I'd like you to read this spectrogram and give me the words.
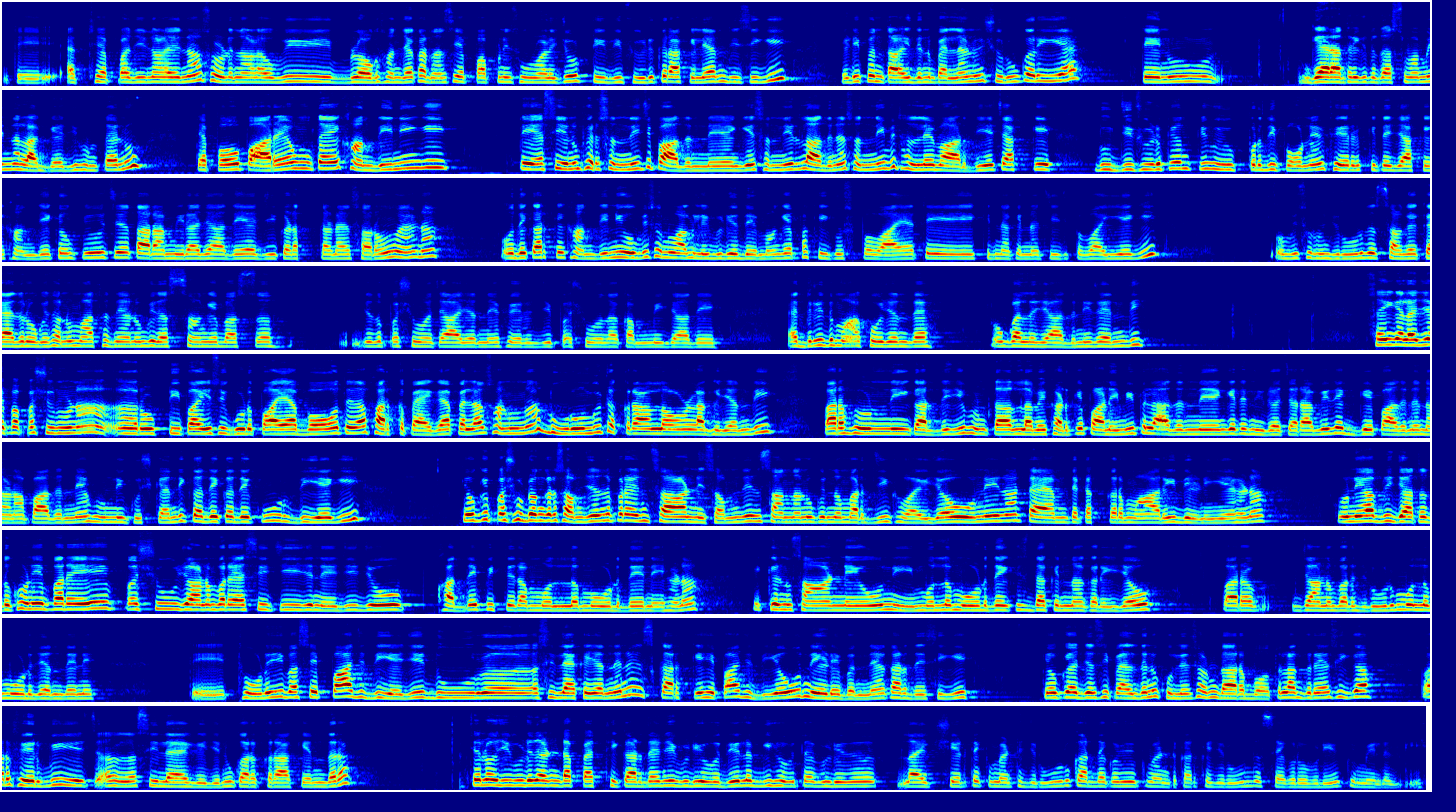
ਤੇ ਇੱਥੇ ਆਪਾਂ ਜੀ ਨਾਲੇ ਨਾ ਤੁਹਾਡੇ ਨਾਲ ਉਹ ਵੀ ਬਲੌਗ ਸਾਂਝਾ ਕਰਨਾ ਸੀ ਆਪਾਂ ਆਪਣੀ ਸੂਣ ਵਾਲੀ ਝੋਟੀ ਦੀ ਫੀਡ ਕਰਾ ਕੇ ਲਿਆਂਦੀ ਸੀਗੀ ਜਿਹੜੀ 45 ਦਿਨ ਪਹਿਲਾਂ ਇਹਨੂੰ ਸ਼ੁਰੂ ਕਰੀ ਹੈ ਤੇ ਇਹਨੂੰ 11 ਤਰੀਕ ਤੋਂ 10ਵਾਂ ਮਹੀਨਾ ਲੱਗ ਗਿਆ ਜੀ ਹੁਣ ਤਾਂ ਇਹਨੂੰ ਤੇ ਆਪਾਂ ਉਹ ਪਾ ਰਹੇ ਹਾਂ ਹੁਣ ਤਾਂ ਇਹ ਖਾਂਦੀ ਨਹੀਂਗੀ ਤੇ ਅਸੀਂ ਇਹਨੂੰ ਫਿਰ ਸੰਨੀ 'ਚ ਪਾ ਦਿੰਨੇ ਆਂਗੇ ਸੰਨੀ ਰਲਾ ਦਿੰਨੇ ਹਾਂ, ਸੰਨੀ ਵੀ ਥੱਲੇ ਮਾਰਦੀ ਹੈ ਚੱਕ ਕੇ ਦੂਜੀ ਫੀਡ ਭਿਉਂਤੀ ਹੋਈ ਉੱਪਰ ਦੀ ਪਾਉਨੇ ਫਿਰ ਕਿਤੇ ਜਾ ਕੇ ਖਾਂਦੀ ਹੈ ਕਿਉਂਕਿ ਉਹ 'ਚ ਤਾਰਾ ਮੀਰਾ ਜਾਦੇ ਹੈ ਜੀ ਕੜੱਤਣ ਹੈ ਸਰੋਂ ਹੈ ਹਨਾ। ਉਹਦੇ ਕਰਕੇ ਖਾਂਦੀ ਨਹੀਂ ਉਹ ਵੀ ਤੁਹਾਨੂੰ ਅਗਲੀ ਵੀਡੀਓ ਦੇਵਾਂਗੇ, ਆਪਾਂ ਕੀ ਕੁਝ ਪਵਾਇਆ ਤੇ ਕਿੰਨਾ ਕਿੰਨਾ ਚੀਜ਼ ਪਵਾਈ ਹੈਗੀ। ਉਹ ਵੀ ਤੁਹਾਨੂੰ ਜ਼ਰੂਰ ਦੱਸਾਂਗੇ ਕਹਿ ਦਿਨੋਗੇ ਸਾਨੂੰ ਮੱਥਦਿਆਂ ਨੂੰ ਵੀ ਦੱਸਾਂਗੇ ਬਸ। ਜਦੋਂ ਪਸ਼ੂਆਂ 'ਚ ਆ ਜਾਂਦੇ ਫਿਰ ਜੀ ਪਸ਼ੂਆਂ ਦਾ ਕੰਮ ਹੀ ਜ਼ਿਆਦੇ, ਇੱਧਰ ਹੀ ਦਿਮਾਗ ਹੋ ਜਾਂਦਾ ਉਹ ਗੱਲ ਯਾਦ ਨਹੀਂ ਰਹਿੰਦੀ। ਸਹੀ ਗੱਲ ਹੈ ਜੇ ਆਪਾਂ ਪਸ਼ੂ ਨੂੰ ਨਾ ਰੋਟੀ ਪਾਈ ਸੀ ਗੁੜ ਪਾਇਆ ਬਹੁਤ ਇਹਦਾ ਫ਼ਰਕ ਪੈ ਗਿਆ। ਪਹਿਲਾਂ ਸਾਨੂੰ ਨਾ ਦੂਰੋਂ ਵੀ ਟੱਕਰਾਂ ਲਾਉਣ ਲੱਗ ਜਾਂਦੀ ਪਰ ਹੁਣ ਨਹੀਂ ਕਰਦੀ ਜੀ। ਹੁਣ ਤਾਂ ਲਵੇ ਖੜ ਕੇ ਪਾਣੀ ਵੀ ਪਿਲਾ ਦਿੰਦੇ ਆਂਗੇ ਤੇ ਨੀਰਾ ਚਾਰਾ ਵੀ ਇਹਦੇ ਅੱਗੇ ਪਾ ਦਿੰਦੇ ਦਾਣਾ ਪਾ ਦਿੰਦੇ ਹਾਂ। ਹੁਣ ਨਹੀਂ ਕੁਛ ਕਹਿੰਦੀ ਕਦੇ ਕਦੇ ਘੂਰਦੀ ਹੈਗੀ। ਕਿਉਂਕਿ ਪਸ਼ੂ ਡੰਗਰ ਸਮਝ ਜਾਂਦੇ ਪਰ ਇਨਸਾਨ ਨਹੀਂ ਸਮਝਦੇ। ਇਨਸਾਨਾਂ ਨੂੰ ਕਿੰਨਾ ਮਰਜ਼ੀ ਖਵਾਈ ਜਾਓ। ਉਹਨੇ ਨਾ ਟਾਈਮ ਤੇ ਟੱਕਰ ਮਾਰ ਹੀ ਦੇਣੀ ਹੈ ਹਨਾ। ਉਹਨੇ ਆਪਦੀ ਜਾਤ ਦਿਖਾਉਣੀ ਹੈ, ਪਰ ਇਹ ਪਸ਼ੂ ਜਾਨਵਰ ਐਸੀ ਚੀਜ਼ ਨੇ ਜੀ ਜੋ ਖਾਦੇ ਪੀਤੇ ਦਾ ਮੁੱਲ ਮੋੜਦੇ ਨੇ ਹਨਾ। ਇੱਕ ਇਨਸਾਨ ਨੇ ਉਹ ਨਹੀਂ, ਮੁੱਲ ਮੋੜਦੇ, ਕਿਸ ਦਾ ਕਿੰਨਾ ਕਰੀ ਜਾਓ। ਪਰ ਜਾਨਵਰ ਜ਼ਰੂਰ ਮੁੱਲ ਮੋੜ ਜਾਂਦੇ ਨੇ। ਤੇ ਥੋੜੀ ਜਿਹੀ ਬਸ ਇਹ ਭੱਜਦੀ ਹੈ ਜੇ, ਦੂਰ ਅਸੀਂ ਲੈ ਕੇ ਜਾਂਦੇ ਨੇ, ਇਸ ਕਰਕੇ ਇਹ ਭੱਜਦੀ ਹੈ। ਉਹ ਨੇੜੇ ਬੰਨਿਆ ਕਰਦੇ ਸੀਗੇ। ਕਿਉਂਕਿ ਅੱਜ ਅਸੀਂ ਪਹਿਲੇ ਦਿਨ ਖੁੱਲੇ ਸਾਨੂੰ ਡਰ ਬਹੁਤ ਲੱਗ ਰਿਹਾ ਸੀਗਾ। ਪਰ ਫਿਰ ਵੀ ਅਸੀਂ ਲੈ ਗਏ ਜਿਹਨੂੰ ਕਰ ਕਰਾ ਕੇ ਅੰਦਰ। ਚਲੋ ਜੀ, ਵੀਡੀਓ ਦਾ ਐਂਡ ਅਪ ਇੱਥੇ ਕਰਦੇ ਹਾਂ। ਜੇ ਵੀਡੀਓ ਵਧੀਆ ਲੱਗੀ ਹੋਵੇ ਤਾਂ ਵੀਡੀਓ ਨੂੰ ਲਾਈਕ ਸ਼ੇਅਰ ਤੇ ਕਮੈਂਟ ਜ਼ਰੂਰ ਕਰਦਿਆ ਕਰੋ। ਕਮੈਂਟ ਕਰਕੇ ਜ਼ਰੂਰ ਦੱਸਿਆ ਕਰੋ ਵੀਡੀਓ ਕਿਵੇਂ ਲੱਗੀ।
